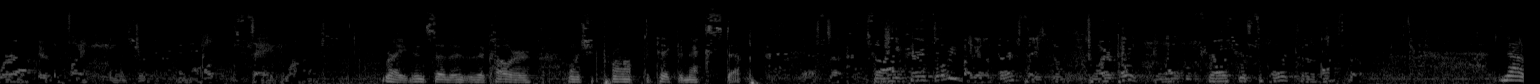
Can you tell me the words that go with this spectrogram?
we're out there to fight cancer and help save lives. Right, and so the, the color wants you to prompt to take the next step. So, so I encourage everybody on Thursdays to, to wear pink and that us your support to the hospital. Now,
